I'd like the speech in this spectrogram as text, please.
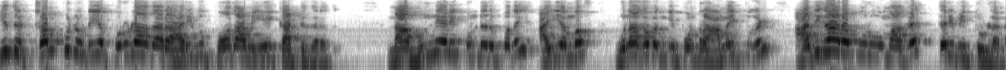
இது ட்ரம்பினுடைய பொருளாதார அறிவு போதாமையை காட்டுகிறது. நாம் முன்னேறி கொண்டிருப்பதை ஐஎம்எஃப் உலக வங்கி போன்ற அமைப்புகள் அதிகாரப்பூர்வமாக தெரிவித்துள்ளன.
